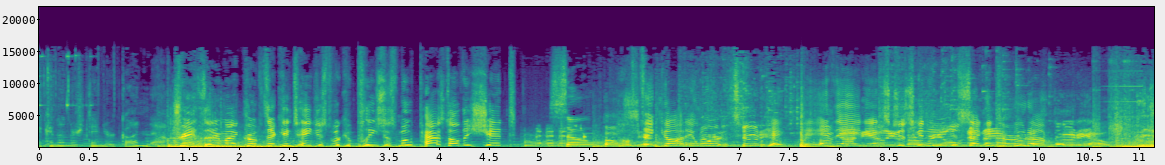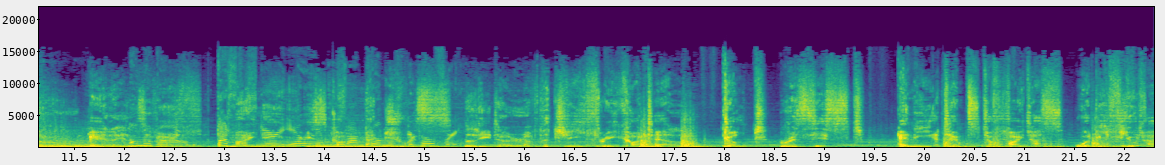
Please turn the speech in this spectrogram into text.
I can understand your gun now. Translator microbes, they're contagious, but can please just move past all this shit? So, Oh, oh thank God, it worked. Okay, it- it- it- it's just gonna need a second to boot up. oh my God, that's the scary alien we saw kill Mr. Pilfrey. leader of the G3 cartel. Don't resist. Any attempts to fight us would be futile.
